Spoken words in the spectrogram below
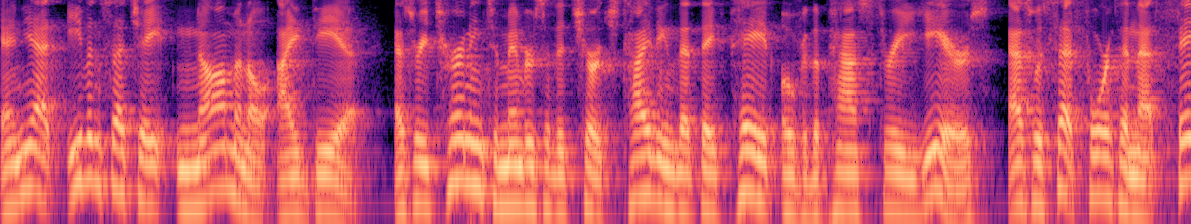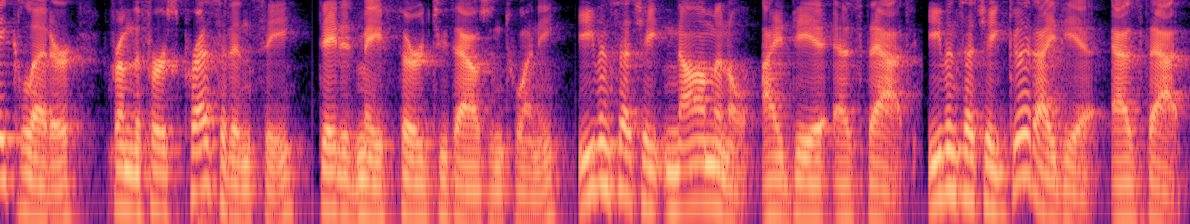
And yet, even such a nominal idea as returning to members of the church tithing that they've paid over the past three years, as was set forth in that fake letter from the first presidency, dated May 3rd, 2020, even such a nominal idea as that, even such a good idea as that,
